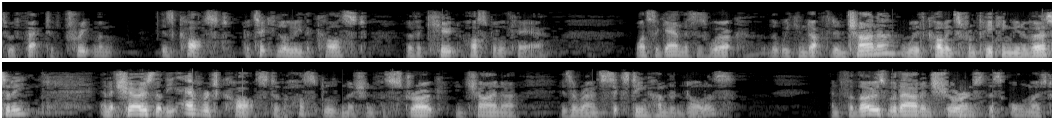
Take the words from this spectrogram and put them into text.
to effective treatment is cost, particularly the cost of acute hospital care. Once again, this is work that we conducted in China with colleagues from Peking University, and it shows that the average cost of a hospital admission for stroke in China is around $1,600. And for those without insurance, this almost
